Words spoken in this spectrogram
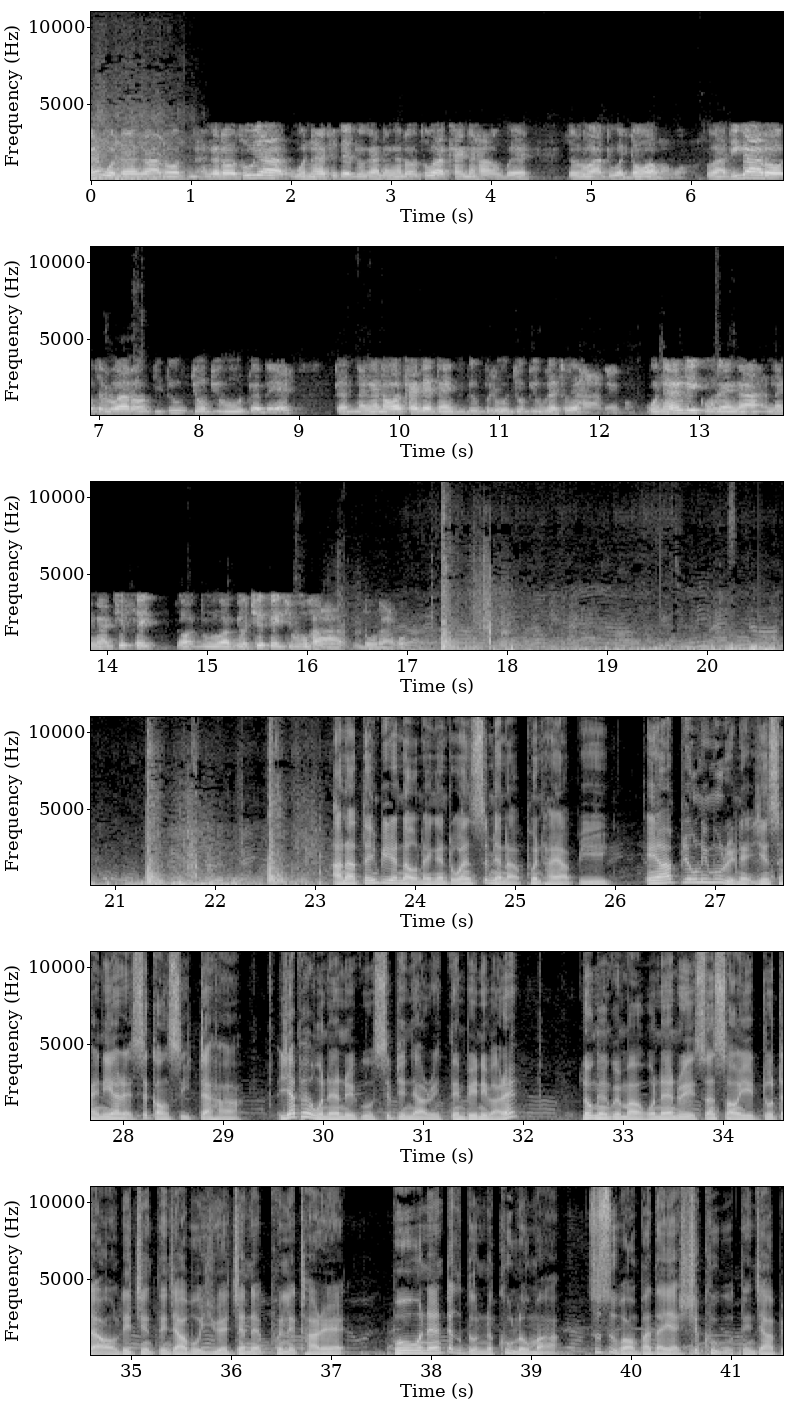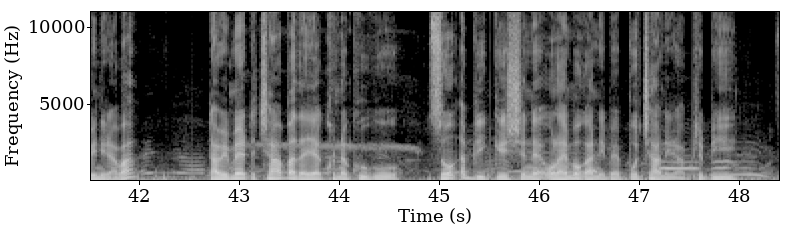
နိုင်ငံဝန်ထမ်းကတော့နိုင်ငံတော်အစိုးရဝန်ထမ်းဖြစ်တဲ့အတွက်ကနိုင်ငံတော်အစိုးရခိုင်းတဲ့ဟာကိုပဲကျွန်တော်တို့ကတော့ရမှာပေါ့ဆိုတော့အဓိကတော့ကျွန်တော်တို့ကတော့ပြည်သူအကျိုးပြုဖို့အတွက်ပဲနိုင်ငံတော်ကခိုင်းတဲ့အတိုင်းပြည်သူဘလို့အကျိုးပြုလဲဆိုတဲ့ဟာပဲပေါ့ဝန်ထမ်းတွေကိုယ်တိုင်ကနိုင်ငံချစ်စိတ်တော့သူကမျိုးချစ်စိတ်ရှိဖို့ဟာလိုတာပေါ့အာဏာသိမ်းပြီးတဲ့နောက်နိုင်ငံတော်ဝန်စစ်မျက်နှာဖွင့်ထားရပြီးအင်အားပြုံးနှိမှုတွေနဲ့ရင်ဆိုင်နေရတဲ့စစ်ကောင်စီတပ်ဟာ ရက်ဖက်ဝန်ထမ်းတွေကိုစစ်ပညာတွေသင်ပေးနေပါတယ်။လုပ်ငန်းခွင်မှာဝန်ထမ်းတွေစွမ်းဆောင်ရည်တိုးတက်အောင်လေ့ကျင့်သင်ကြားဖို့ရည်ရွယ်ချက်နဲ့ဖွင့်လှစ်ထားတဲ့ဘိုးဝန်ထမ်းတက္ကသိုလ်နှစ်ခုလုံးမှာစုစုပေါင်းဘာသာရပ်၈ခုကိုသင်ကြားပေးနေတာပါ။ဒါပေမဲ့တခြားဘာသာရပ်9ခုကို Zone application နဲ့ online ပေါ်ကနေပဲပို့ချနေတာဖြစ်ပြီး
